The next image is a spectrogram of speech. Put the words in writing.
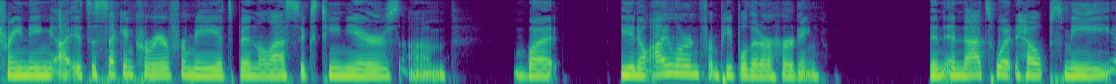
training. Uh, It's a second career for me. It's been the last 16 years. Um, but you know, I learn from people that are hurting. And and that's what helps me.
